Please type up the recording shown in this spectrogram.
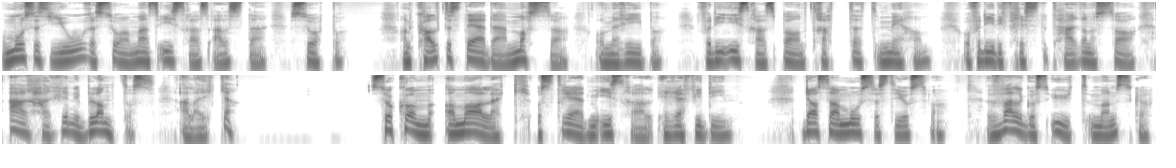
Og Moses gjorde så mens Israels eldste så på. Han kalte stedet Massa og Meriba, fordi Israels barn trettet med ham, og fordi de fristet Herren og sa, Er Herren iblant oss, eller ikke? Så kom Amalek og stred med Israel i Refidim. Da sa Moses til Josva, Velg oss ut mannskap,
